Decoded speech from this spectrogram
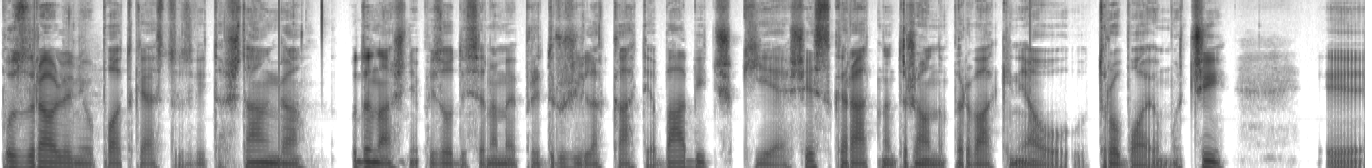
Pozdravljeni v podkastu Zvita Štanga. V današnji epizodi se nam je pridružila Katja Babič, ki je šestkratna državna prvakinja v troboju moči. E,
